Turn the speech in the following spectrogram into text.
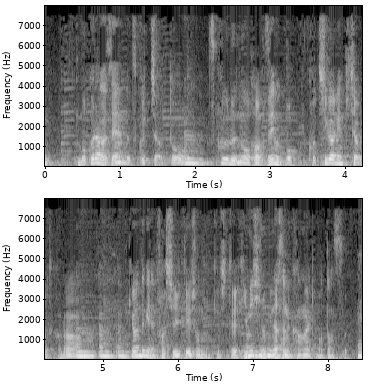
僕らが全部作っちゃうと、うん。作るノウハウ全部僕こっち側に来ちゃうから、うんうんうん。基本的にはファシリテーションだけして氷見市の皆さんに考えてもらったんですよ。へ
